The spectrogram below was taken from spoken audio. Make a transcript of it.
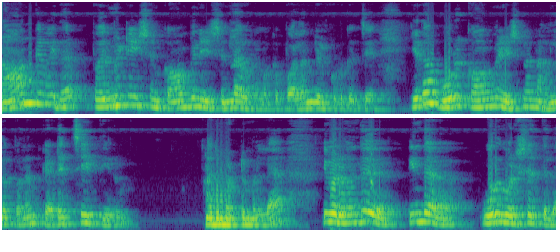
நான்கு வித பெர்மிட்டேஷன் காம்பினேஷன்ல அவர் நமக்கு பலன்கள் கொடுக்குச்சு. ஏதோ ஒரு காம்பினேஷன்ல நல்ல பலன் கிடைச்சே தீரும். அது மட்டுமல்ல இவர் வந்து இந்த ஒரு வருஷத்துல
